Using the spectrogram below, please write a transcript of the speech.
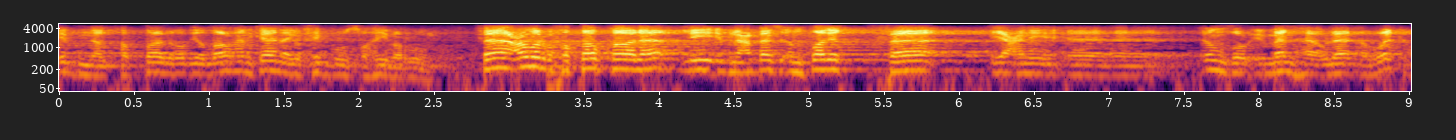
ابن الخطاب رضي الله عنه كان يحب صهيب الروم. فعمر بن الخطاب قال لابن عباس انطلق فيعني انظر من هؤلاء الركب.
